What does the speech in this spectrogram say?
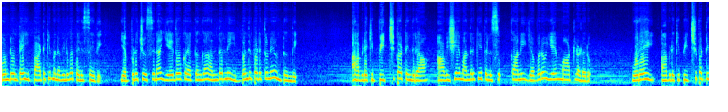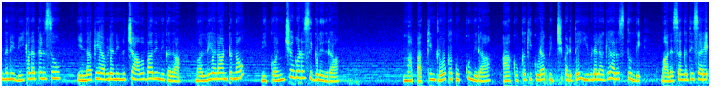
ఉండుంటే ఈ పాటికి మన విలువ తెలిసేది. ఎప్పుడు చూసినా ఏదో ఒక రకంగా అందరినీ ఇబ్బంది పెడుతూనే ఉంటుంది. ఆవిడకి పిచ్చి పట్టిందిరా. ఆ విషయం అందరికీ తెలుసు కానీ ఎవరూ ఏం మాట్లాడరు. ఒరేయ్ ఆవిడకి పిచ్చి పట్టిందని నీకెలా తెలుసు? ఇందాకే ఆవిడ నిన్ను చావబాదింది కదా. మళ్ళీ ఎలా అంటున్నావు? నీ కొంచెం కూడా సిగ్గులేదురా. మా పక్కింట్లో ఒక కుక్కుందిరా ఆ కుక్కకి కూడా పిచ్చి పడితే ఈవిడలాగే అరుస్తుంది. మన సంగతి సరే.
